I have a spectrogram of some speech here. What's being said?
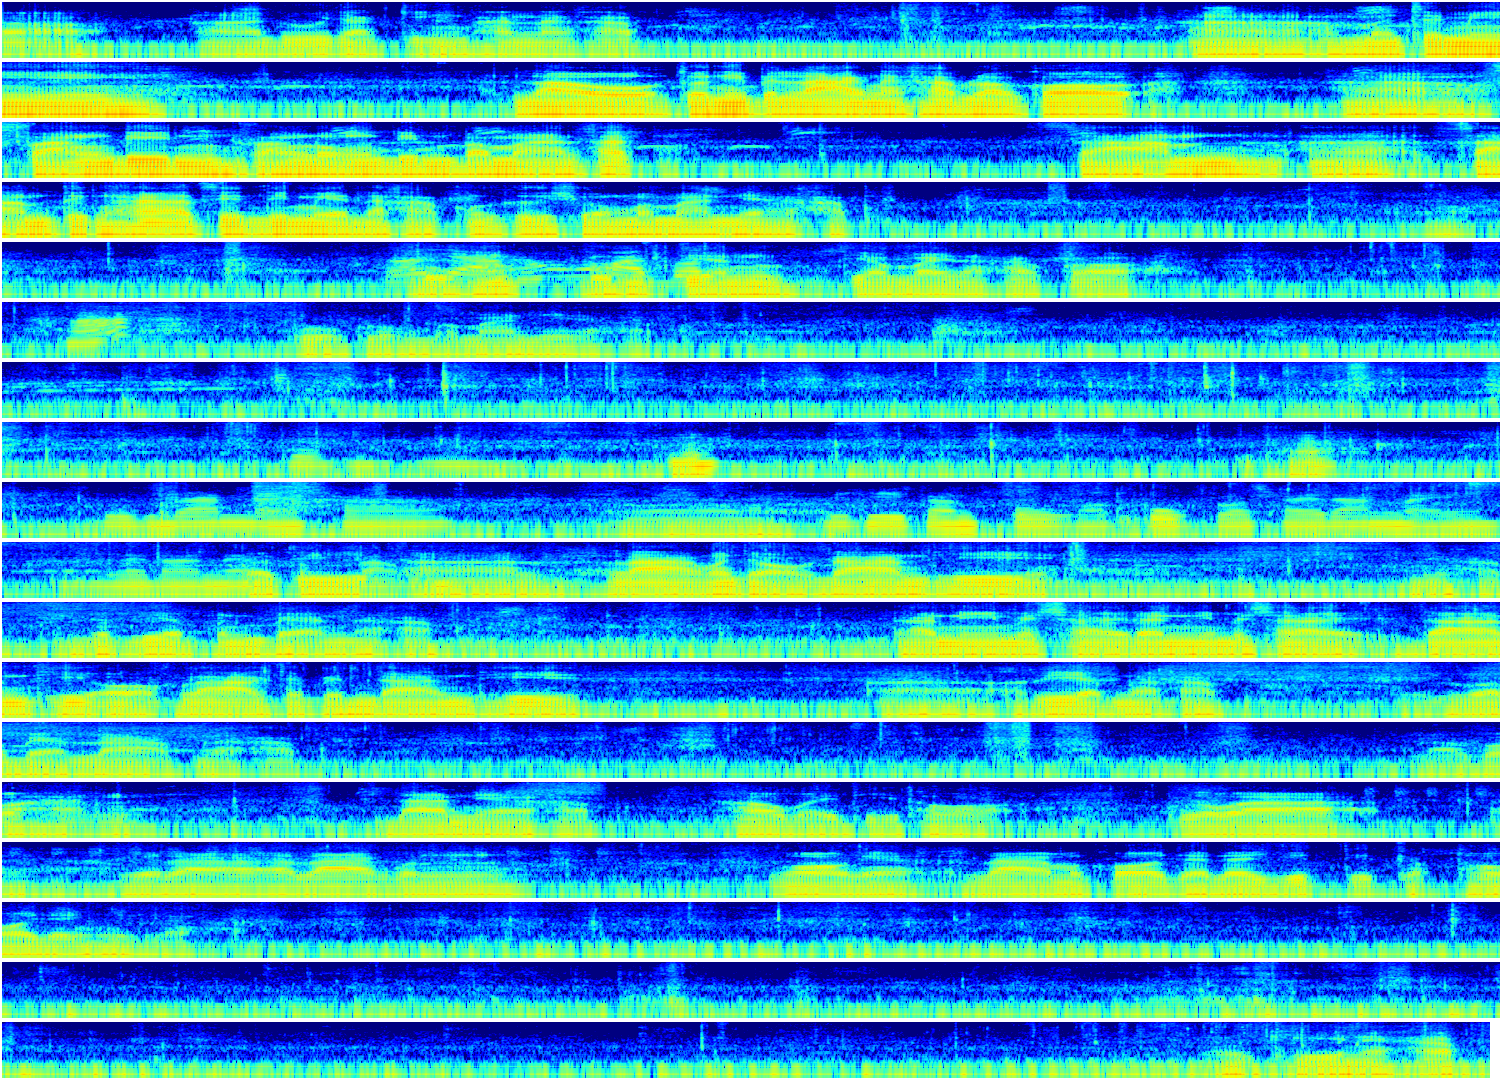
ก็อ่าดูจากกิ่งพันธุ์นะครับอ่ามันจะมีเราตัวนี้เป็นรากนะครับ แล้วก็อ่าฝังดินฝังลงดินประมาณสักสามอ่าสามถึงห้าเซนติเมตรนะครับ ก็คือช่วงประมาณเนี้ยครับแล้วหลุยามทั้งหลุหมมดเตรียมเตรียมไว้นะครับ ก็ฮะปลูกลงประมาณนี้นะครับ ปลูกด้านไหนคะ อ๋อวิธีการปลูกอะปลูกเราใช้ด้านไหนเวลาเนี่ยก็ที่ปลูกอ่ารากมันจะออกด้านที่นี่ครับเรียบๆเป็นแบนๆนะครับ ด้านนี้ไม่ใช่ด้านนี้ไม่ใช่ ด้านที่ออกรากจะเป็นด้านที่อ่าเรียบนะครับ หรือว่าแบนราบนะครับเราก็หันด้านเนี้ยครับ เข้าไปที่ท่อ เพื่อว่าอ่าเวลารากมันงอกเนี่ยรากมันก็จะได้ยึดติดกับท่อใยหินนะครับ โอเคนะครับ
